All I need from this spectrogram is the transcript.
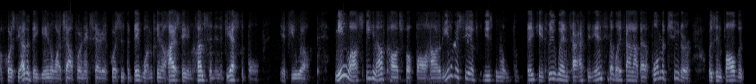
Of course, the other big game to watch out for next Saturday, of course, is the big one between Ohio State and Clemson in the Fiesta Bowl, if you will. Meanwhile, speaking of college football, however, the University of Houston will vacate three wins after the NCAA found out that a former tutor was involved with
